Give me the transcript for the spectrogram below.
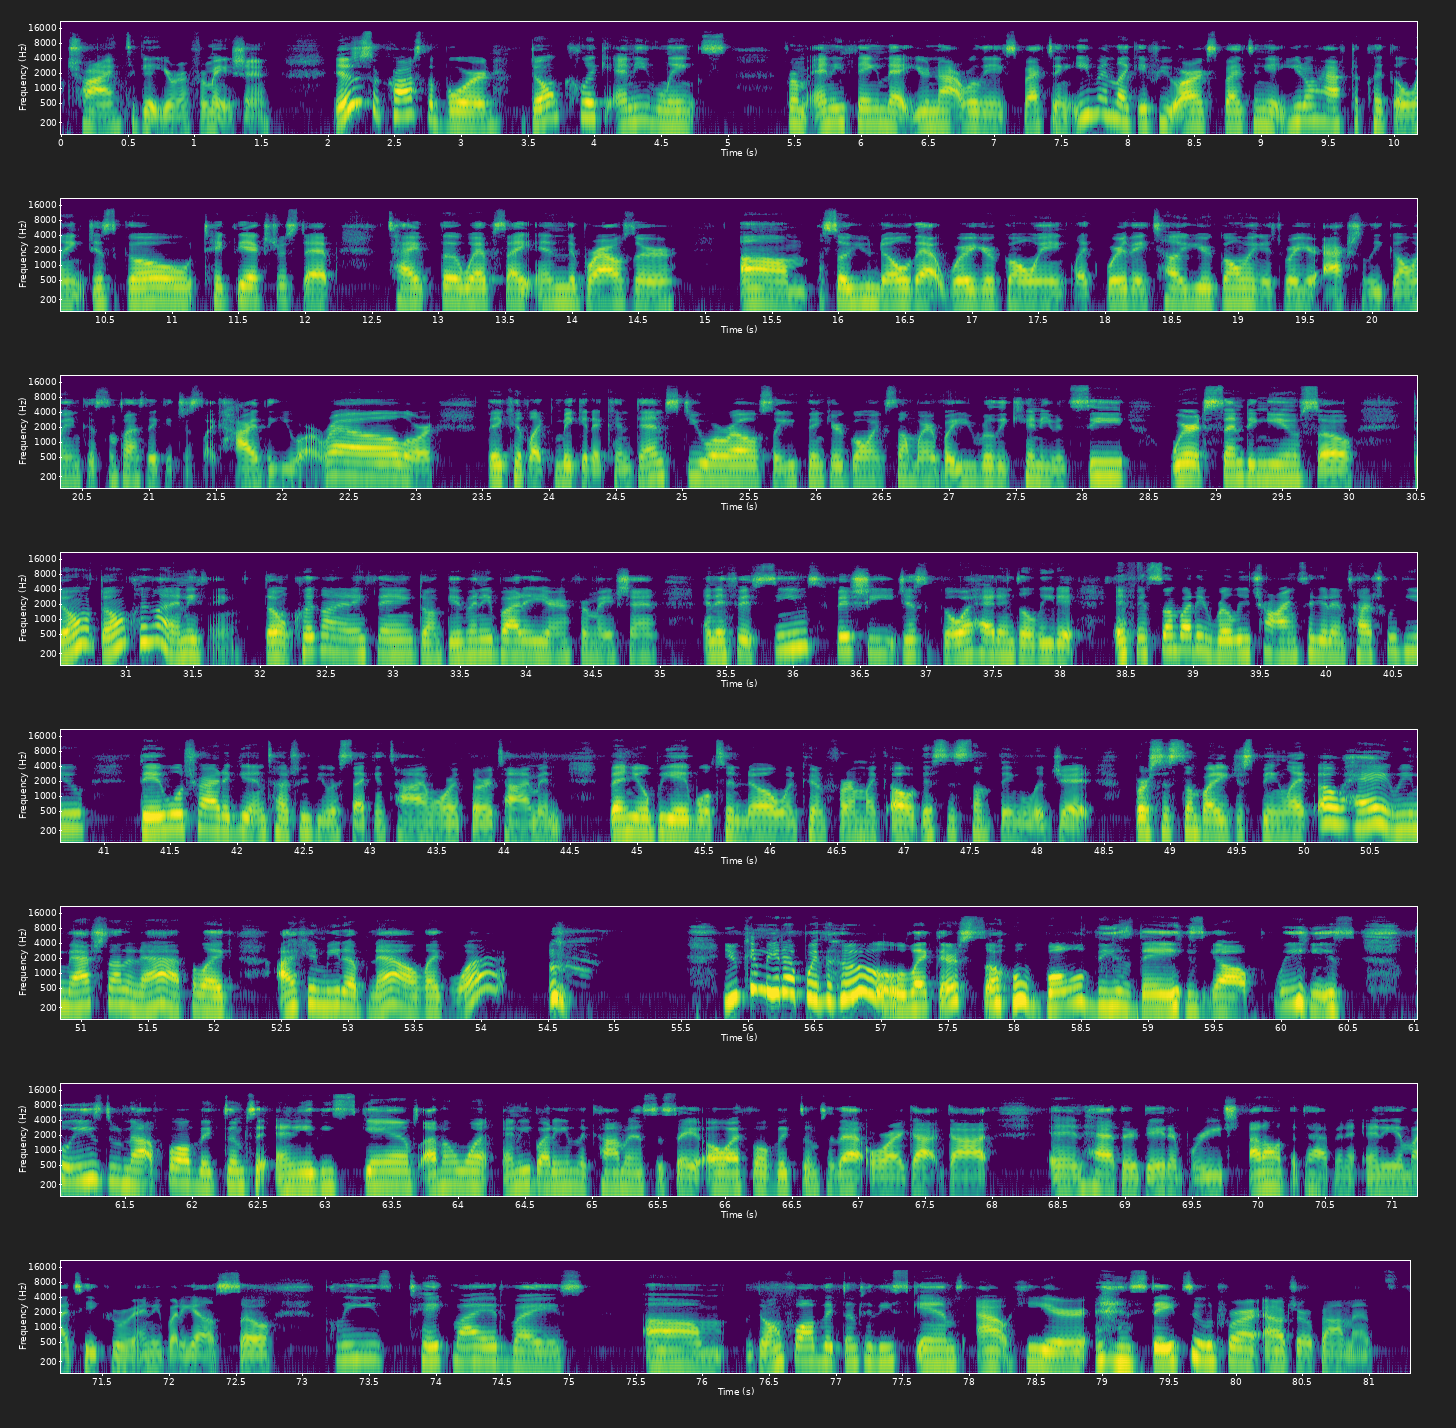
trying to get your information. It's just across the board. Don't click any links from anything that you're not really expecting. Even like if you are expecting it, you don't have to click a link. Just go take the extra step, type the website in the browser um so you know that where you're going like where they tell you you're going is where you're actually going because sometimes they could just like hide the url or they could like make it a condensed url so you think you're going somewhere but you really can't even see where it's sending you so don't don't click on anything. Don't click on anything. Don't give anybody your information. And if it seems fishy just go ahead and delete it. If it's somebody really trying to get in touch with you they will try to get in touch with you a second time or a third time and then you'll be able to know and confirm like oh this is something legit versus somebody just being like oh hey we matched on an app. Like i can meet up now. Like what you can meet up with who? Like they're so bold these days, y'all. Please, please do not fall victim to any of these scams. I don't want anybody in the comments to say, "Oh, I fell victim to that," or "I got got and had their data breached." I don't want that to happen to any of my T crew or anybody else. So please take my advice. Um, don't fall victim to these scams out here, and stay tuned for our outro comments.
